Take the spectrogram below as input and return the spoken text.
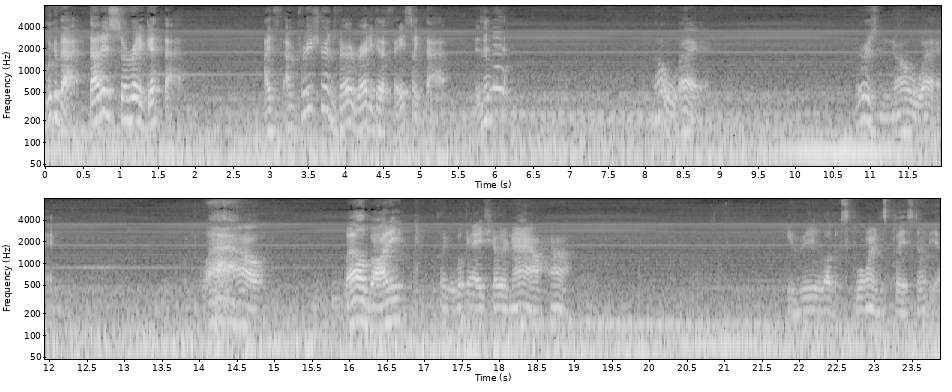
Look at that. That is so rare to get that. I, I'm pretty sure it's very rare to get a face like that, isn't it? No way. There is no way. Wow. Well, body, it's like looking at each other now, huh? You really love exploring this place, don't you?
